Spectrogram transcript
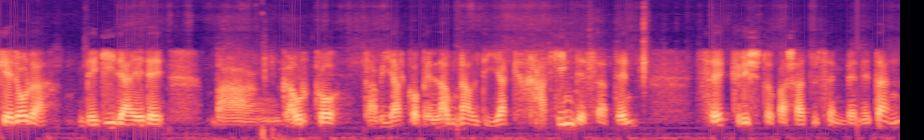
gerora begira ere ba, gaurko eta biharko belaunaldiak jakin dezaten ze kristo pasatu zen benetan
